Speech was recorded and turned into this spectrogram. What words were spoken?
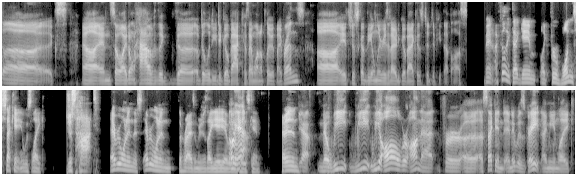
sucks. Uh, and so I don't have the the ability to go back because I want to play with my friends. Uh, it's just the only reason I would go back is to defeat that boss. Man, I feel like that game, like for one second, it was like just hot. Everyone in this, everyone in the Horizon was just like, yeah, yeah, we Oh, yeah. play this game. And Yeah, no, we we we all were on that for a, a second, and it was great. I mean, like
